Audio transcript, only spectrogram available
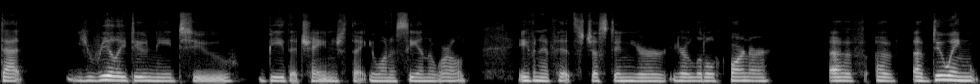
that you really do need to be the change that you want to see in the world, even if it's just in your your little corner of of of doing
